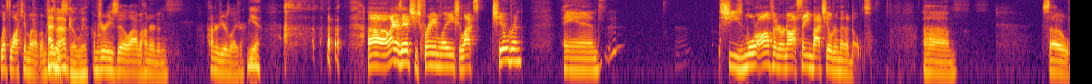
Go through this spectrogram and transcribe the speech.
Let's lock him up. I'm sure that's what I'd go with. I'm sure he's still alive 100 and 100 years later. Yeah. Uh, like I said, she's friendly. She likes children, and she's more often or not seen by children than adults. Um, so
